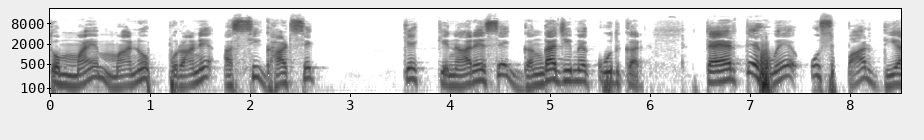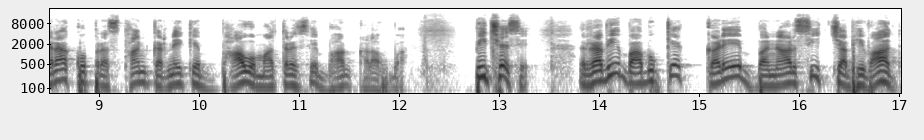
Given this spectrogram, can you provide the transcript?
तो मैं मानो पुराने अस्सी घाट से के किनारे से गंगा जी में कूदकर तैरते हुए उस पार दियरा को प्रस्थान करने के भाव मात्र से भाग खड़ा हुआ। पीछे से रवि बाबू के कड़े बनारसी चभिवाद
